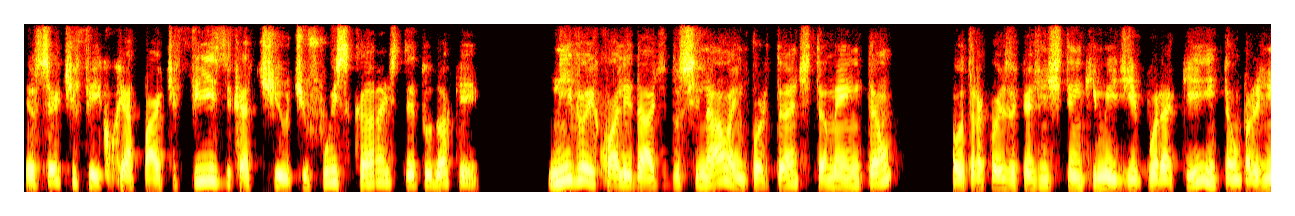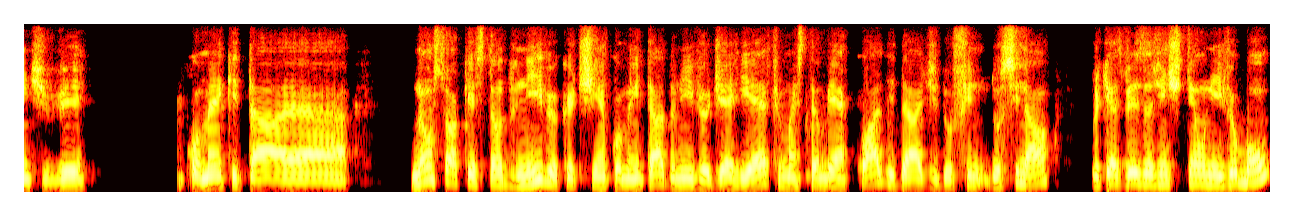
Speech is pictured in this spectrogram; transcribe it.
eu certifico que a parte física, tilt, full scan, esteja tudo ok. Nível e qualidade do sinal é importante também, então. Outra coisa que a gente tem que medir por aqui, então, para a gente ver como é que está é, não só a questão do nível que eu tinha comentado, o nível de RF, mas também a qualidade do, do sinal, porque às vezes a gente tem um nível bom,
